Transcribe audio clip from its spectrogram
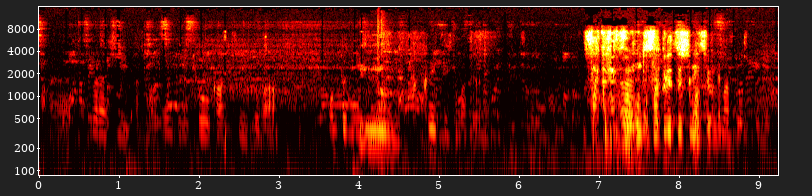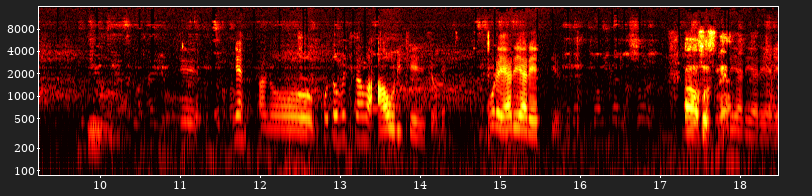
だから素晴らしい、あの本当に共感ツイートが本当にうん。確立してますよね。炸裂、うん本当炸裂してますよね。うん。で、ね、あのー、寿さんは煽り系ですよね。ほら、やれやれっていうね。ああ、そうですね。やれやれやれ。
